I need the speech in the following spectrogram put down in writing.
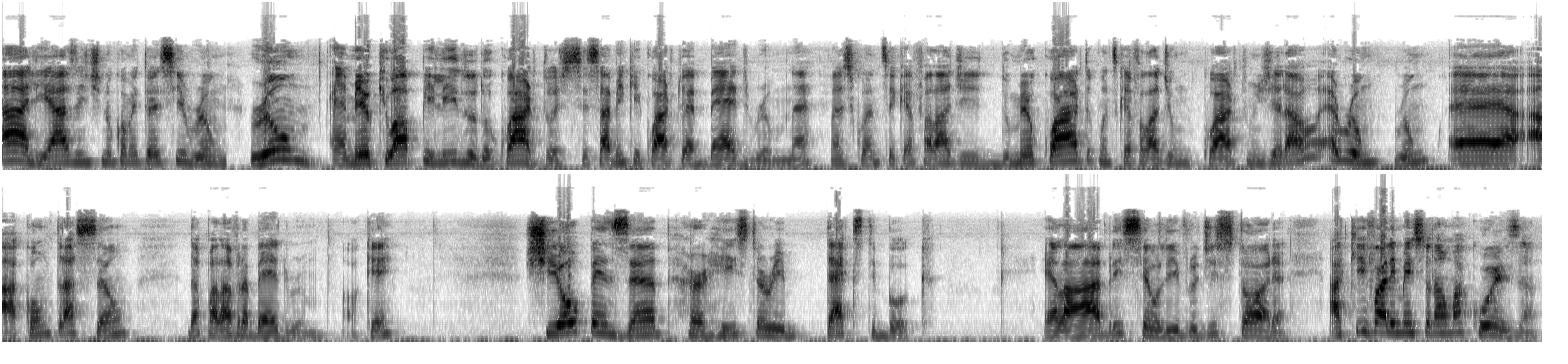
ah, aliás, a gente não comentou esse room. Room é meio que o apelido do quarto. Vocês sabem que quarto é bedroom, né? Mas quando você quer falar de, do meu quarto, quando você quer falar de um quarto em geral, é room. Room é a contração da palavra bedroom, ok? She opens up her history textbook. Ela abre seu livro de história. Aqui vale mencionar uma coisa.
